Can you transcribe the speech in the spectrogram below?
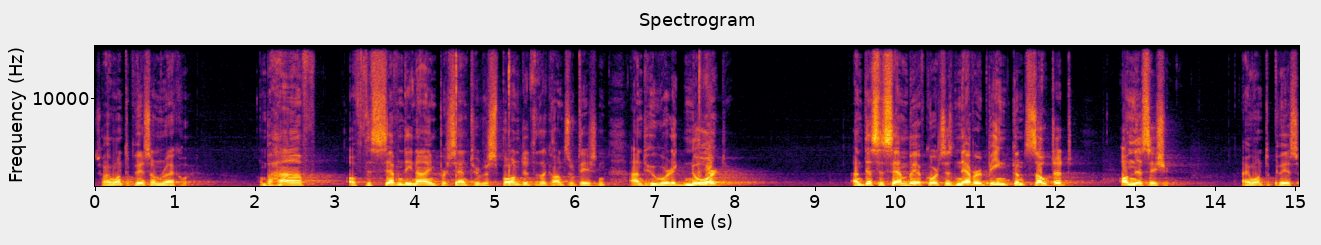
So I want to place on record, on behalf of the 79% who responded to the consultation and who were ignored. And this Assembly, of course, has never been consulted on this issue. I want to place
